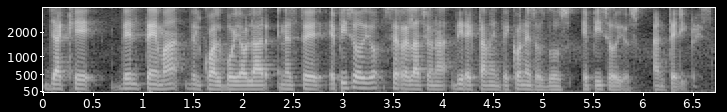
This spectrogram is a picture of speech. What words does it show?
ya que del tema del cual voy a hablar en este episodio se relaciona directamente con esos dos episodios anteriores.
